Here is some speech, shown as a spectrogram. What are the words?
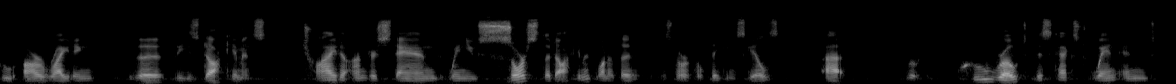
who are writing the, these documents. Try to understand when you source the document, one of the historical thinking skills, uh, who wrote this text, when, and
